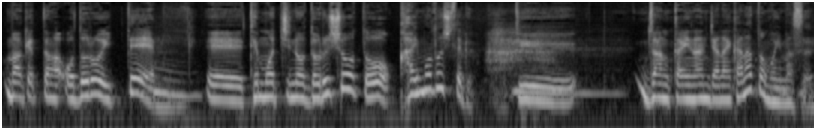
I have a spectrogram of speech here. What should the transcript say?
マーケットが驚いて、えー、手持ちのドルショートを買い戻してるっていう段階なんじゃないかなと思います。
